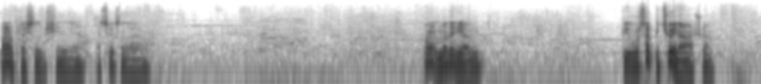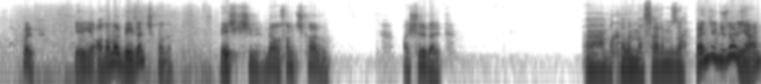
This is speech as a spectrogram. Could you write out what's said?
Var mı flash'ınız bir şeyiniz ya? Açacaksınız galiba. Ama bunlar değil ya. Bir vursak bitiyor oyun ha şu an. Garip. GG. Adamlar base'den çıkmadı. 5 kişi bir. Ben olsam çıkardım. Aşırı garip. Aa, bakalım hasarımıza. Bence güzel ya.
